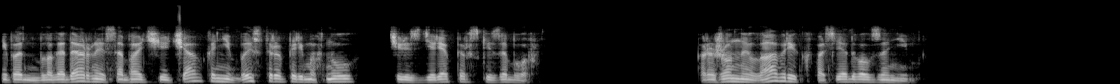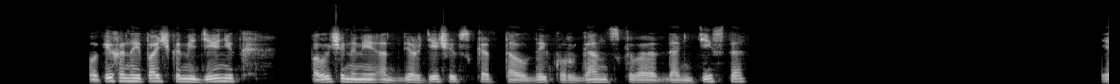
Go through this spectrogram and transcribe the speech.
и под благодарное собачье чавканье быстро перемахнул через директорский забор. Пораженный Лаврик последовал за ним. Упиханный пачками денег, полученными от бердичевска талды курганского дантиста, и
